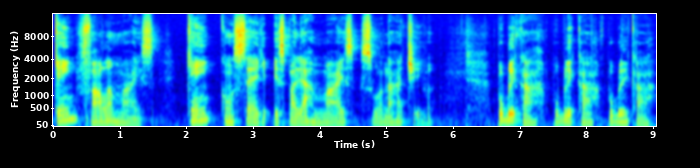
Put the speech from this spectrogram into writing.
quem fala mais, quem consegue espalhar mais sua narrativa. Publicar, publicar, publicar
